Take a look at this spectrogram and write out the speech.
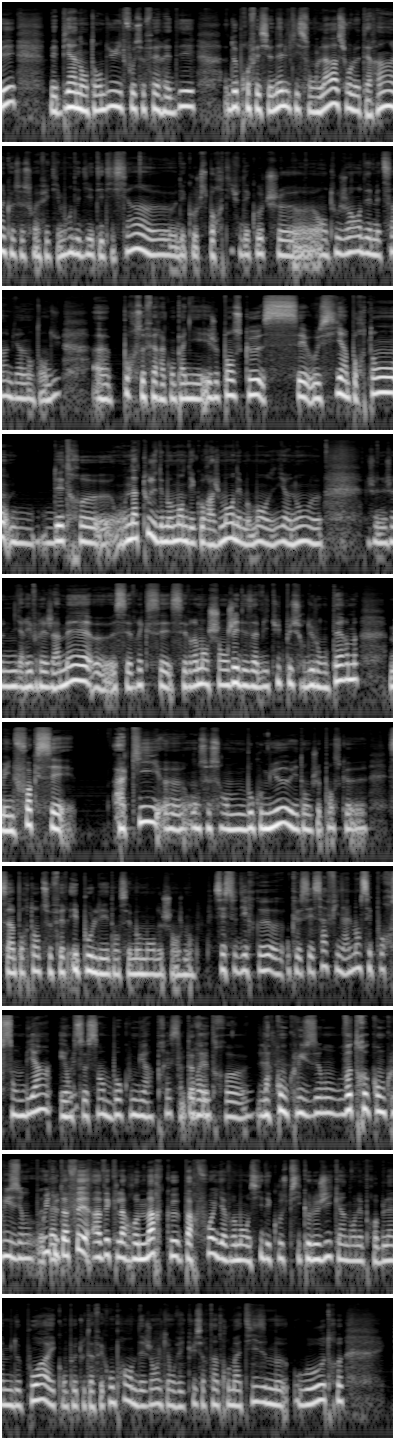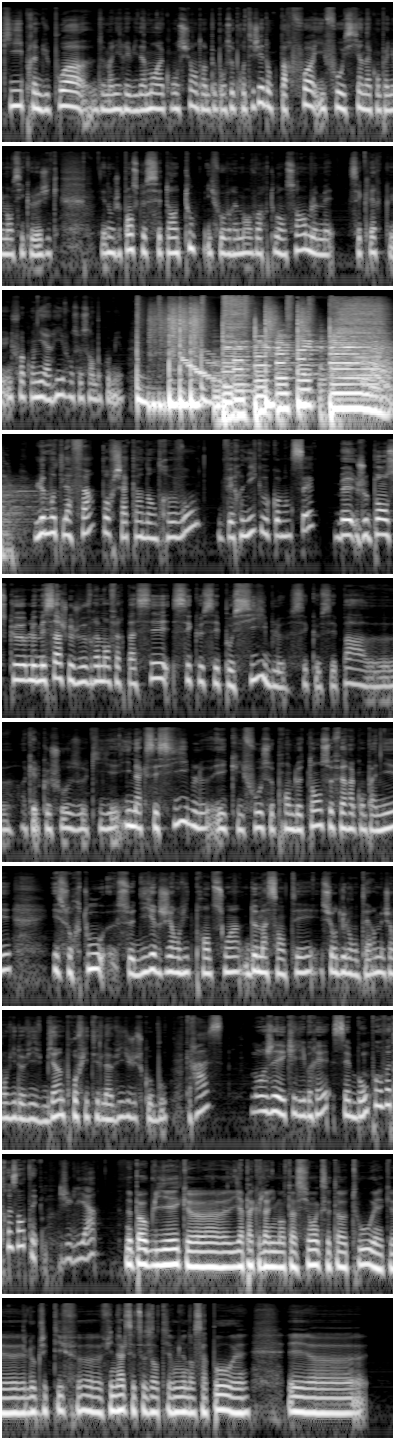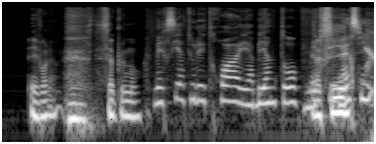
mais bien entendu, il faut se faire aider de professionnels qui sont là sur le terrain, que ce soit effectivement des diététiciens, euh, des coachs sportifs, des coachs euh, en tout genre, des médecins, bien entendu, euh, pour se faire accompagner. Et je pense que c'est aussi important d'être... on a tous des moments de découragement, des moments où on se dit, oh non, je, n'y arriverai jamais. c'est vrai que c'est vraiment changer des habitudes plus sur du long terme, mais une fois que c'est à qui euh, on se sent beaucoup mieux et donc je pense que c'est important de se faire épauler dans ces moments de changement. C'est se dire que, que c'est ça finalement, c'est pour son bien et on se sent beaucoup mieux après. Ça pourrait être euh, la conclusion, votre conclusion. Oui, tout à fait, avec la remarque que parfois il y a vraiment aussi des causes psychologiques hein, dans les problèmes de poids et qu'on peut tout à fait comprendre. Des gens qui ont vécu certains traumatismes ou autres qui prennent du poids de manière évidemment inconsciente, un peu pour se protéger. Donc parfois, il faut aussi un accompagnement psychologique. Et donc je pense que c'est un tout. Il faut vraiment voir tout ensemble, mais c'est clair qu'une fois qu'on y arrive, on se sent beaucoup mieux. Le mot de la fin pour chacun d'entre vous. Véronique, vous commencez? Mais je pense que le message que je veux vraiment faire passer, c'est que c'est possible, c'est que c'est pas euh, quelque chose qui est inaccessible et qu'il faut se prendre le temps, se faire accompagner et surtout se dire j'ai envie de prendre soin de ma santé sur du long terme, j'ai envie de vivre bien, de profiter de la vie jusqu'au bout. Grâce. Manger équilibré, c'est bon pour votre santé. Julia. Ne pas oublier qu'il n'y a pas que l'alimentation et que c'est un tout et que l'objectif euh, final c'est de se sentir mieux dans sa peau et, et, euh, et voilà, simplement. Merci à tous les trois et à bientôt. Merci. Merci.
